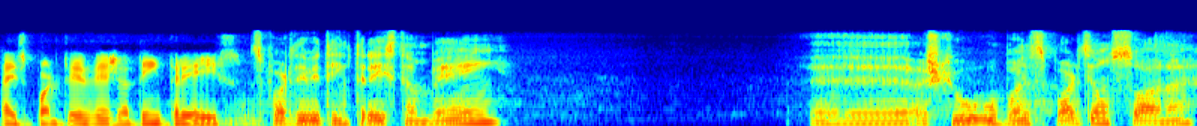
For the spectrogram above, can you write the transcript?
A Sport TV já tem três. Sport TV tem três também. É, acho que o, o Band Esportes é um só, né?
